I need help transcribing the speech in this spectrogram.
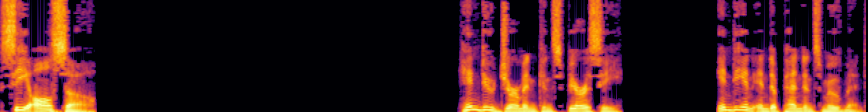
See also Hindu-German conspiracy Indian independence movement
